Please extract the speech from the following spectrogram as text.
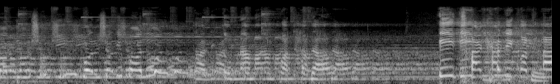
জবাব দেবো সখী বলো সখী বলো তাহলে তোমরা আমাকে কথা দাও। এই কথা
